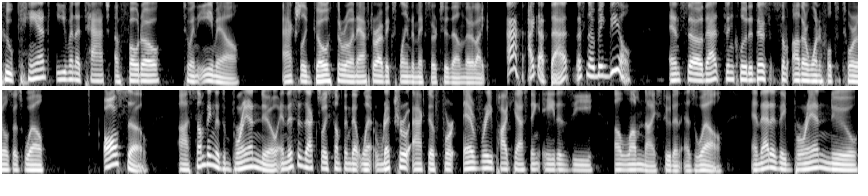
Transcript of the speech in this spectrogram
who can't even attach a photo to an email actually go through, and after I've explained a mixer to them, they're like, "Ah, I got that. That's no big deal." And so that's included. There's some other wonderful tutorials as well. Also, uh, something that's brand new, and this is actually something that went retroactive for every podcasting A to Z alumni student as well and that is a brand new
